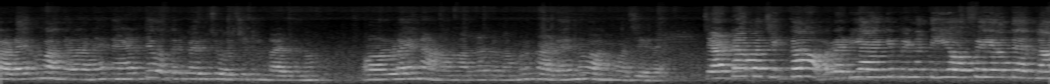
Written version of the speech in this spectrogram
കടയിൽ നിന്ന് വാങ്ങിയതാണ്. നേരത്തെ ഒത്തിരി പേര് ചോദിച്ചിട്ടുണ്ടായിരുന്നു. ഓൺലൈൻ ആണോ നല്ലത്? നമ്മൾ കടയിൽ നിന്ന് വാങ്ങുക ചെയ്തത് ചേട്ടാ അപ്പൊ ചിക്കൻ റെഡി ആയെങ്കിൽ പിന്നെ തീ ഓഫ് ചെയ്യാത്ത എന്താ.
